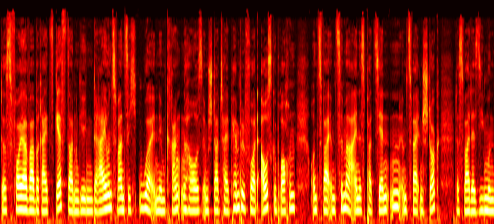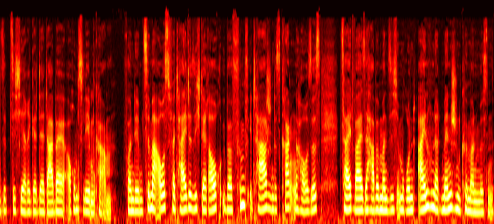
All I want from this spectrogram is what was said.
Das Feuer war bereits gestern gegen 23 Uhr in dem Krankenhaus im Stadtteil Pempelfort ausgebrochen, und zwar im Zimmer eines Patienten im zweiten Stock. Das war der 77-Jährige, der dabei auch ums Leben kam. Von dem Zimmer aus verteilte sich der Rauch über fünf Etagen des Krankenhauses. Zeitweise habe man sich um rund 100 Menschen kümmern müssen,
